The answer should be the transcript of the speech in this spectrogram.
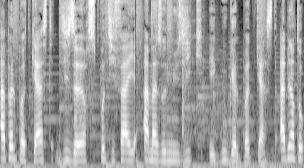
Apple Podcast, Deezer, Spotify, Amazon Music et Google Podcast. À bientôt.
